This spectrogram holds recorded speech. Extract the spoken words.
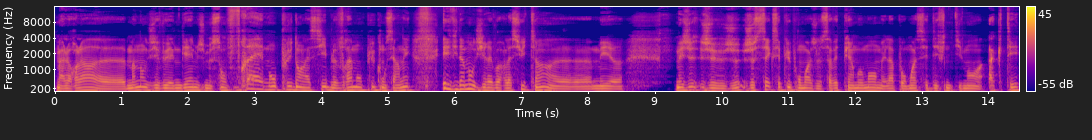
mais alors là, euh, maintenant que j'ai vu Endgame, je me sens vraiment plus dans la cible, vraiment plus concerné. Évidemment que j'irai voir la suite, hein, euh, mais euh, mais je, je, je, je sais que c'est plus pour moi. Je le savais depuis un moment, mais là pour moi c'est définitivement acté.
